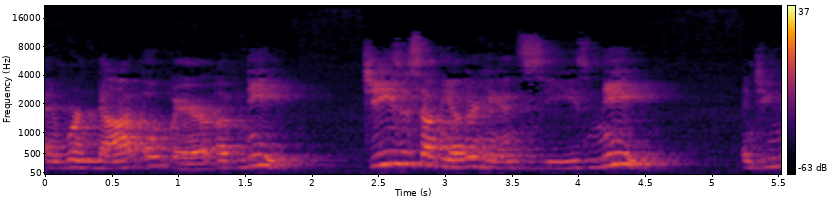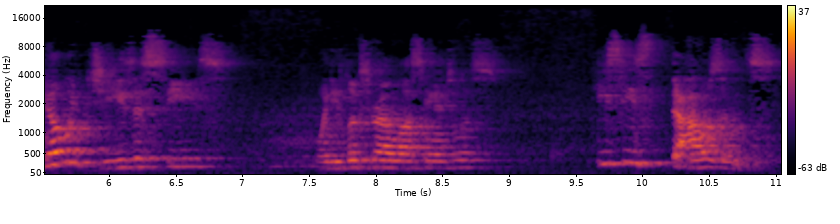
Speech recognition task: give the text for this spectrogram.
and we're not aware of need. Jesus, on the other hand, sees need. And do you know what Jesus sees when he looks around Los Angeles? He sees thousands,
